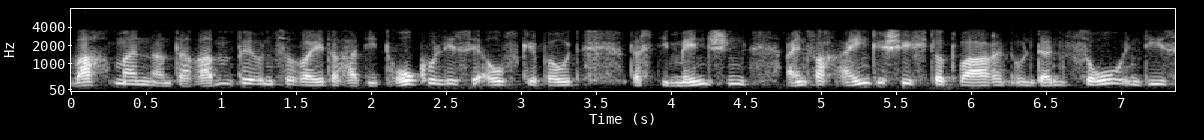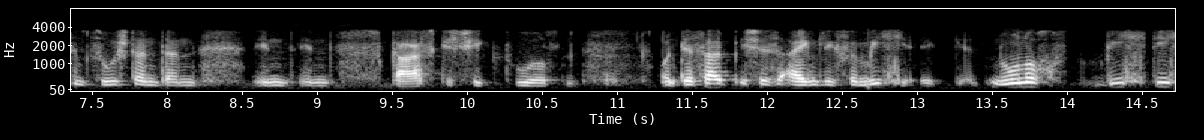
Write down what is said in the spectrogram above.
Wachmann an der Rampe und so weiter, hat die Drohkulisse aufgebaut, dass die Menschen einfach eingeschüchtert waren und dann so in diesem Zustand dann in, ins Gas geschickt wurden. Und deshalb ist es eigentlich für mich nur noch wichtig,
